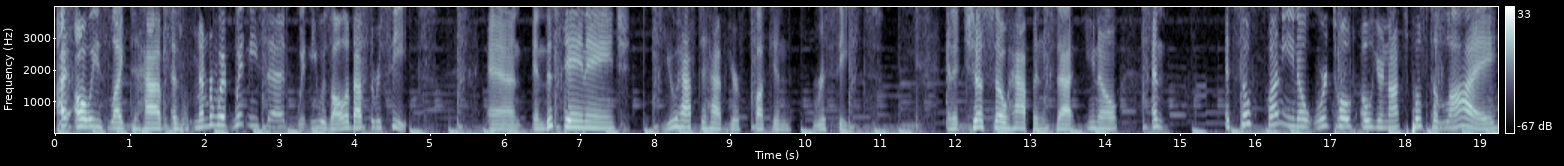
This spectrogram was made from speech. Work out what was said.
I always like to have as remember what Whitney said? Whitney was all about the receipts. And in this day and age, you have to have your fucking receipts. And it just so happens that, you know, and it's so funny, you know, we're told, oh, you're not supposed to lie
